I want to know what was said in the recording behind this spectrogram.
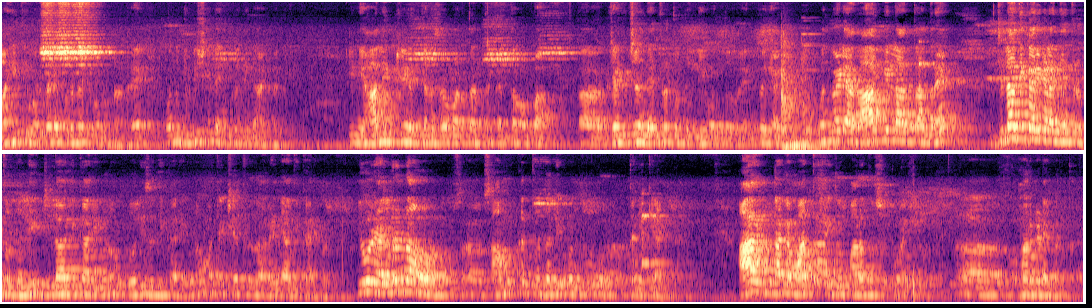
ಮಾಹಿತಿ ಹೊರಗಡೆ ಬರಬೇಕು ಅನ್ನೋದಾದರೆ ಒಂದು ಜುಡಿಷಿಯಲ್ ಎನ್ಕ್ವೈರಿನೇ ಆಗಬೇಕು. ಇಲ್ಲಿ ಹಾಲಿ ಕೆಲಸ ಮಾಡ್ತಾ ಇರ್ತಕ್ಕಂಥ ಒಬ್ಬ ಜಡ್ಜ್ ನೇತೃತ್ವದಲ್ಲಿ ಒಂದು ಎನ್ಕ್ವೈರಿ ಆಗಬೇಕು. ಒಂದು ವೇಳೆ ಅದಾಗಿಲ್ಲ ಅಂತ ಅಂದರೆ ಜಿಲ್ಲಾಧಿಕಾರಿಗಳ ನೇತೃತ್ವದಲ್ಲಿ ಜಿಲ್ಲಾಧಿಕಾರಿಗಳು, ಪೊಲೀಸ್ ಅಧಿಕಾರಿಗಳು ಮತ್ತು ಕ್ಷೇತ್ರದ ಅರಣ್ಯಾಧಿಕಾರಿಗಳು. ಇವರೆಲ್ಲರನ್ನ ಸಾಮೂಹಿಕತ್ವದಲ್ಲಿ ಒಂದು ತನಿಖೆ ಆಗಿದೆ ಆದಾಗ ಮಾತ್ರ ಇದು ಪಾರದರ್ಶಕವಾಗಿ ಹೊರಗಡೆ ಬರ್ತದೆ.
